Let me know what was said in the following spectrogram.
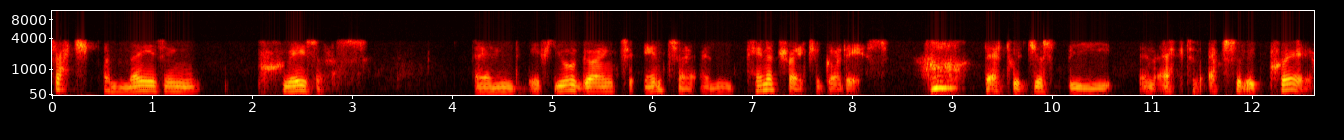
such amazing presence. And if you're going to enter and penetrate a goddess, that would just be an act of absolute prayer.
